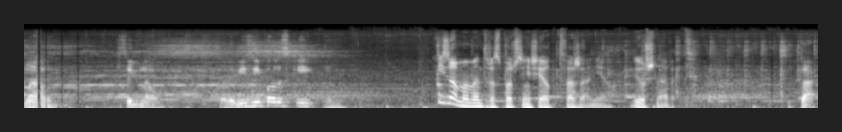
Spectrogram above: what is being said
mamy sygnał telewizji polskiej. I za moment rozpocznie się odtwarzanie. Już nawet. Tak.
